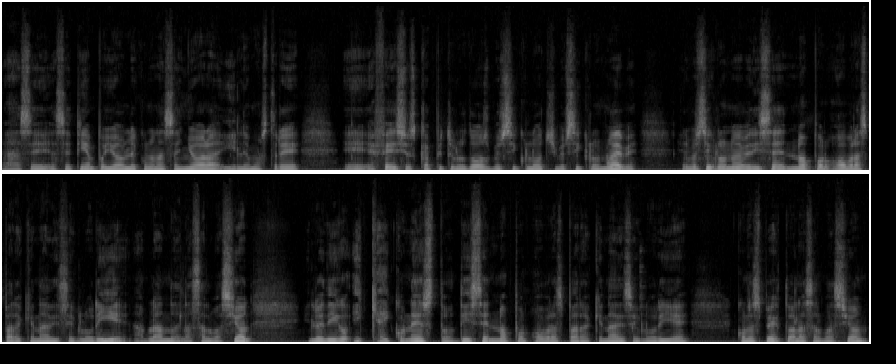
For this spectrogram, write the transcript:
hace, hace tiempo yo hablé con una señora y le mostré eh, Efesios capítulo 2, versículo 8 y versículo 9. El versículo 9 dice, no por obras para que nadie se gloríe, hablando de la salvación. Y le digo, ¿y qué hay con esto? Dice, no por obras para que nadie se gloríe con respecto a la salvación.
